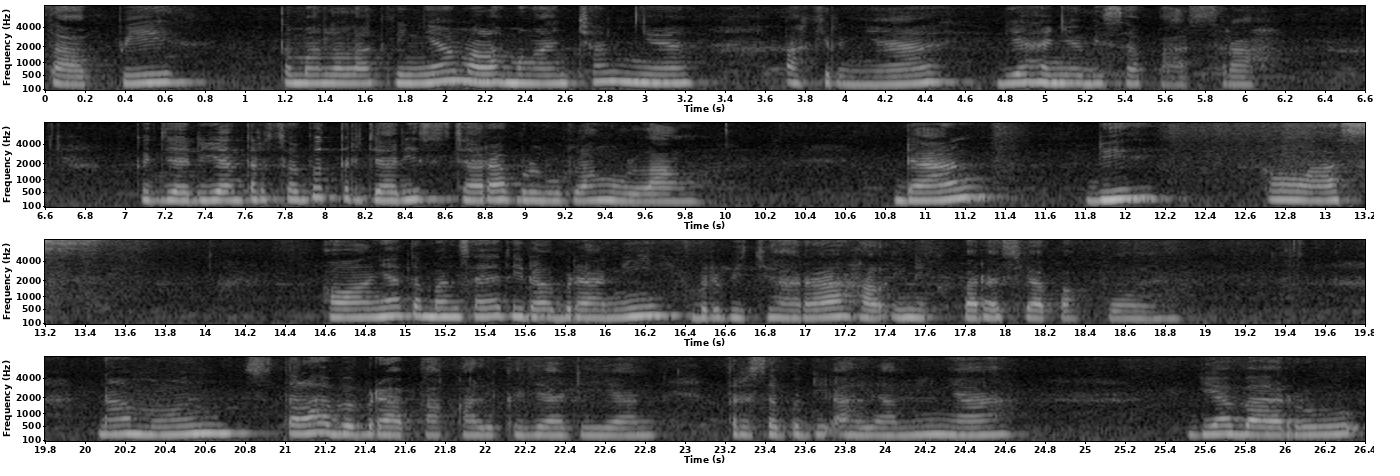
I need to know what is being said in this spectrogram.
Tapi teman lelakinya malah mengancamnya. Akhirnya dia hanya bisa pasrah. Kejadian tersebut terjadi secara berulang-ulang. Dan di kelas. Awalnya teman saya tidak berani berbicara hal ini kepada siapa pun. Namun, setelah beberapa kali kejadian tersebut dialaminya, dia baru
